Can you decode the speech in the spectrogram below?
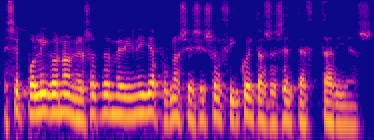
Ese polígono en el Soto de Medinilla, pues no sé si son 50 o 60 hectáreas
